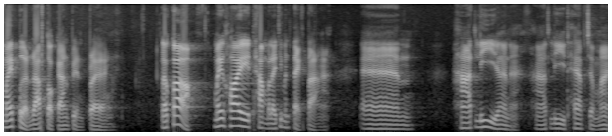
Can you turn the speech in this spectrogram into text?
ไม่เปิดรับต่อการเปลี่ยนแปลง แล้วก็ไม่ค่อยทำอะไรที่มันแตกต่างอะ and hardly แล้วกันนะ hardly แทบจะไม่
